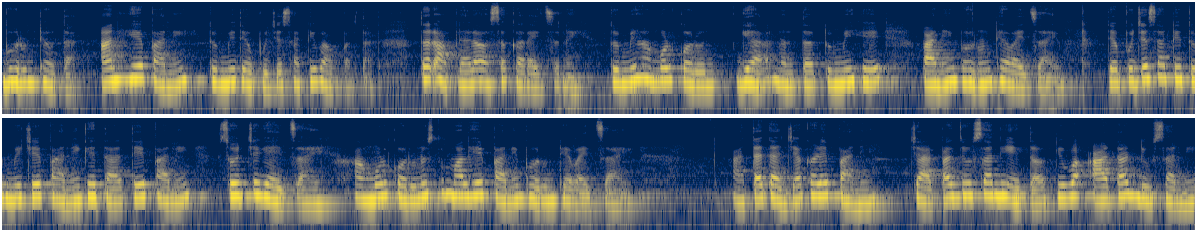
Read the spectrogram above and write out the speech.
भरून ठेवतात आणि हे पाणी तुम्ही देवपूजेसाठी वापरतात. तर आपल्याला असं करायचं नाही. तुम्ही आंघोळ करून घ्या नंतर तुम्ही हे पाणी भरून ठेवायचं आहे. देवपूजेसाठी तुम्ही जे पाणी घेता ते पाणी स्वच्छ घ्यायचं आहे. आंघोळ करूनच तुम्हाला हे पाणी भरून ठेवायचं आहे. आता त्यांच्याकडे पाणी चार पाच दिवसांनी येतं किंवा आठ आठ दिवसांनी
